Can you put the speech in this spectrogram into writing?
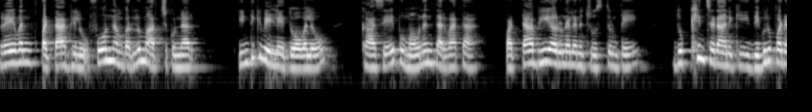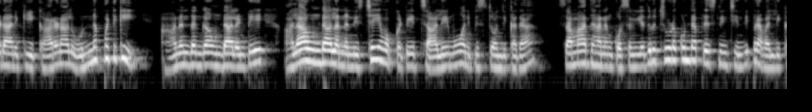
రేవంత్ పట్టాభిలు ఫోన్ నంబర్లు మార్చుకున్నారు. ఇంటికి వెళ్ళే దోవలో కాసేపు మౌనం తర్వాత పట్టాభి అరుణలను చూస్తుంటే దుఃఖించడానికి దిగులు పడడానికి కారణాలు ఉన్నప్పటికీ ఆనందంగా ఉండాలంటే అలా ఉండాలన్న నిశ్చయం ఒక్కటే చాలేమో అనిపిస్తోంది కదా. సమాధానం కోసం ఎదురు చూడకుండా ప్రశ్నించింది ప్రవల్లిక.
